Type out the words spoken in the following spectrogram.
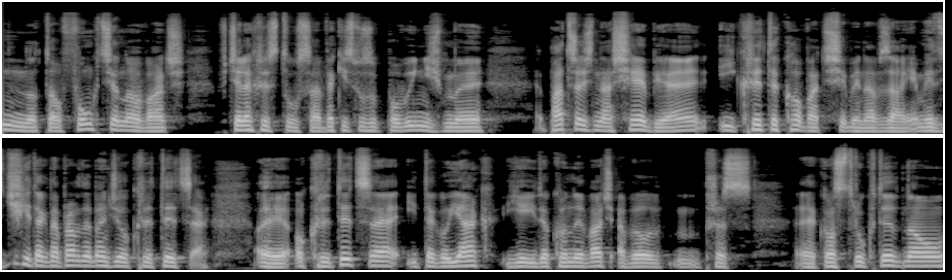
powinno to funkcjonować w ciele Chrystusa, w jaki sposób powinniśmy patrzeć na siebie i krytykować siebie nawzajem. Więc dzisiaj tak naprawdę będzie o krytyce. E, o krytyce i tego, jak jej dokonywać, aby przez e, konstruktywną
